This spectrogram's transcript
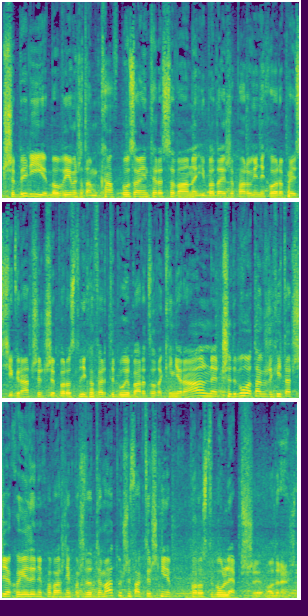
Czy byli, bo wiemy, że tam KAF był zainteresowany i bodajże paru innych europejskich graczy, czy po prostu ich oferty były bardzo takie nierealne? Czy było tak, że Hitachi jako jedyny poważnie podszedł do tematu, czy faktycznie po prostu był lepszy od reszty?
